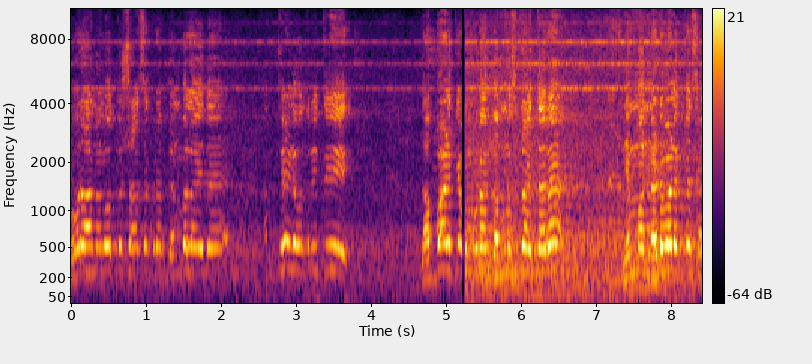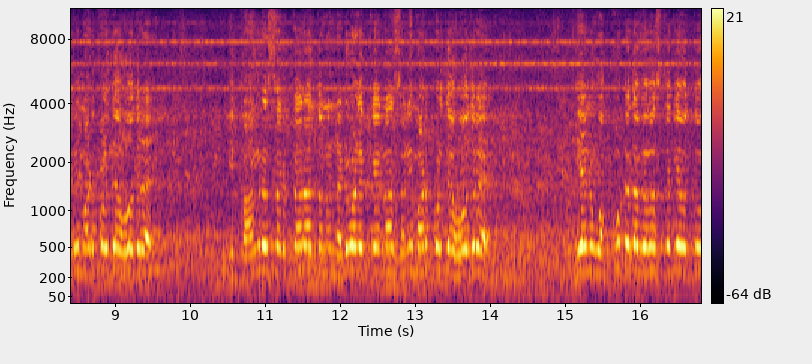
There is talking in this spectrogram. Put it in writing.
ನೂರ ನಲವತ್ತು ಶಾಸಕರ ಬೆಂಬಲ ಇದೆ. ಅಂಥೇಳಿ ಒಂದು ರೀತಿ ದಬ್ಬಾಳಿಕೆ ಕೂಡ ಗಮನಿಸ್ತಾ ಇದ್ದಾರೆ. ನಿಮ್ಮ ನಡವಳಿಕೆ ಸರಿ ಮಾಡ್ಕೊಳ್ಳದೆ ಹೋದ್ರೆ, ಈ ಕಾಂಗ್ರೆಸ್ ಸರ್ಕಾರ ತನ್ನ ನಡವಳಿಕೆಯನ್ನು ಸರಿ ಮಾಡ್ಕೊಳ್ಳದೆ ಹೋದ್ರೆ ಏನು ಒಕ್ಕೂಟದ ವ್ಯವಸ್ಥೆಗೆ ಇವತ್ತು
